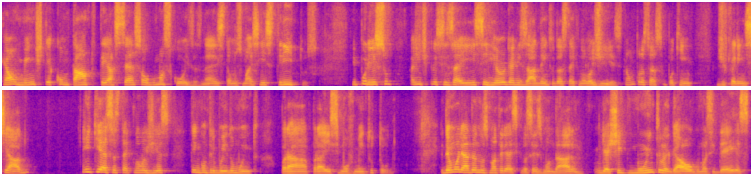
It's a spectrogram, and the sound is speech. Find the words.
realmente ter contato, ter acesso a algumas coisas, né? Estamos mais restritos. E por isso a gente precisa aí se reorganizar dentro das tecnologias. Então, um processo um pouquinho diferenciado e que essas tecnologias têm contribuído muito para esse movimento todo. Eu dei uma olhada nos materiais que vocês mandaram e achei muito legal algumas ideias.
